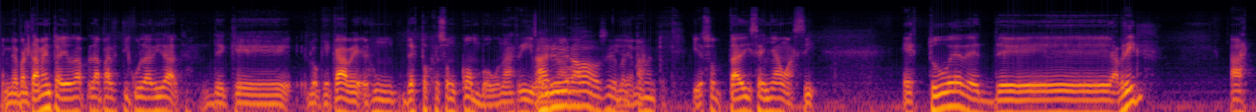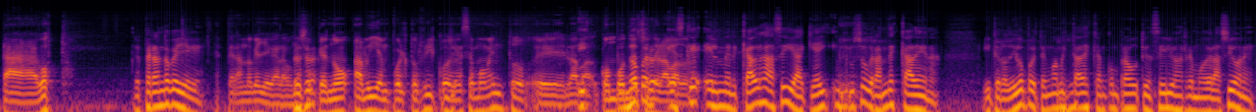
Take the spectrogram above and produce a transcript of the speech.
En mi apartamento hay la particularidad de que lo que cabe es un de estos que son combo, una arriba, Arriba una abajo abajo, sí, y demás. apartamento. Y eso está diseñado así. Estuve desde abril hasta agosto Esperando que llegue. esperando que llegara uno, Pero porque no había en Puerto Rico en ese momento eh, Y- combos no, pero de es lavadora. que el mercado es así. Aquí hay incluso grandes cadenas. Y te lo digo porque tengo amistades que han comprado utensilios en remodelaciones.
